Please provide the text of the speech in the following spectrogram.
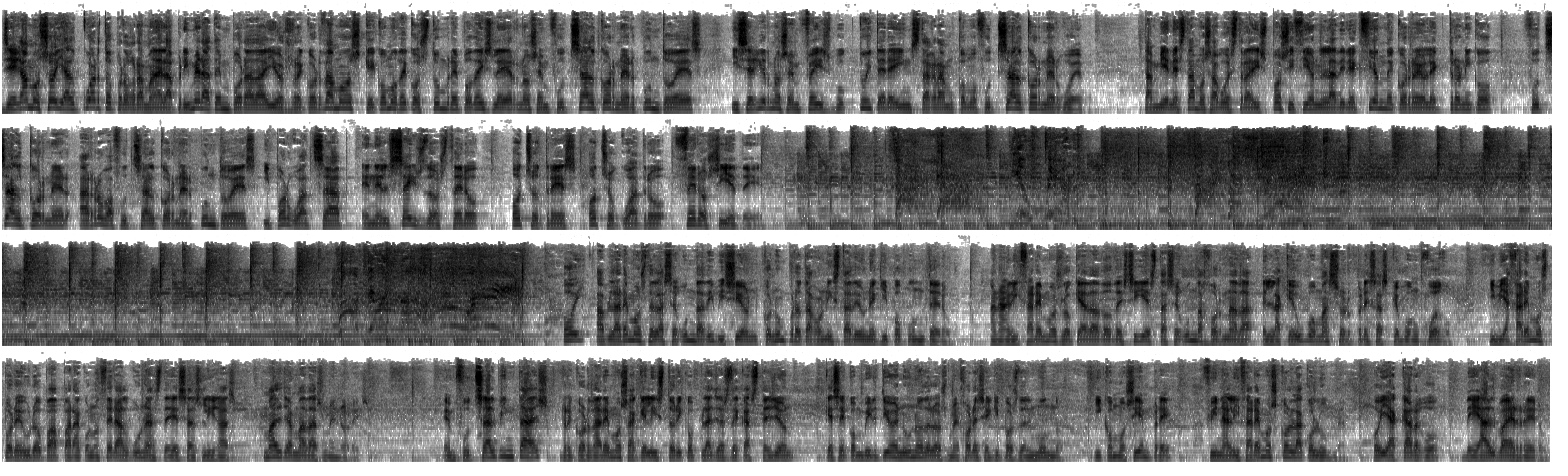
Llegamos hoy al cuarto programa de la primera temporada y os recordamos que como de costumbre podéis leernos en futsalcorner.es y seguirnos en Facebook, Twitter e Instagram como Futsal Corner Web. También estamos a vuestra disposición en la dirección de correo electrónico futsalcorner@futsalcorner.es y por WhatsApp en el 620 838407. Hoy hablaremos de la segunda división con un protagonista de un equipo puntero. Analizaremos lo que ha dado de sí esta segunda jornada en la que hubo más sorpresas que buen juego, y viajaremos por Europa para conocer algunas de esas ligas mal llamadas menores. En Futsal Vintage recordaremos aquel histórico Playas de Castellón que se convirtió en uno de los mejores equipos del mundo, y como siempre, finalizaremos con la columna, hoy a cargo de Alba Herrero.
